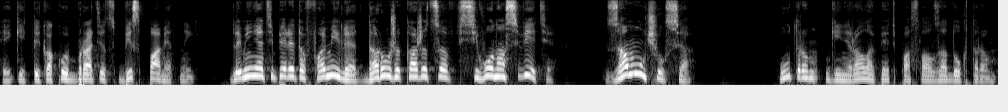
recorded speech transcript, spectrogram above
Эки ты какой братец беспамятный. Для меня теперь эта фамилия дороже, кажется, всего на свете. Замучился. Утром генерал опять послал за доктором.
